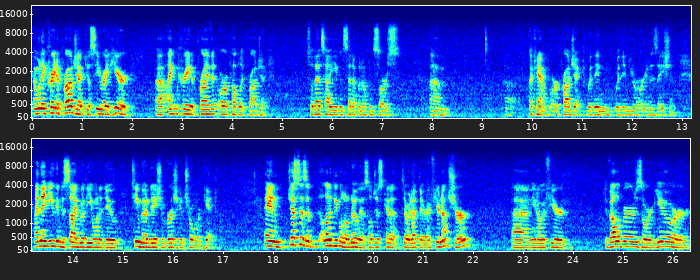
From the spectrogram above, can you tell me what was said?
And when I create a project, you'll see right here, uh, I can create a private or a public project. So that's how you can set up an open source um, uh, account or a project within within your organization. And then you can decide whether you want to do Team Foundation, version control, or Git. And just as a, a lot of people don't know this, I'll just kind of throw it out there. If you're not sure, uh, you know, if you're developers or you are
